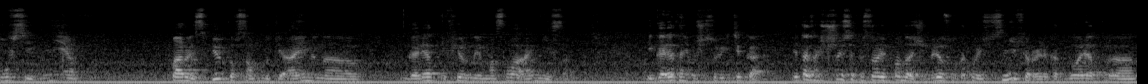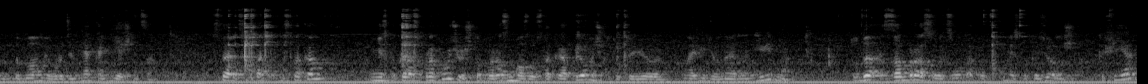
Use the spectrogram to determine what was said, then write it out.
вовсе не пары спиртов самбуки, а именно горят эфирные масла аниса. И горят они, сейчас увидите как. Итак, значит, что себя представляет подача? Берется вот такой снифер, или, как говорят э, добланы, вроде меня, коньячница. Ставится вот так вот на стакан, несколько раз прокручиваешь, чтобы размазалась такая пленочка, тут ее на видео, наверное, не видно. Туда забрасывается вот так вот несколько зернышек кофея.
